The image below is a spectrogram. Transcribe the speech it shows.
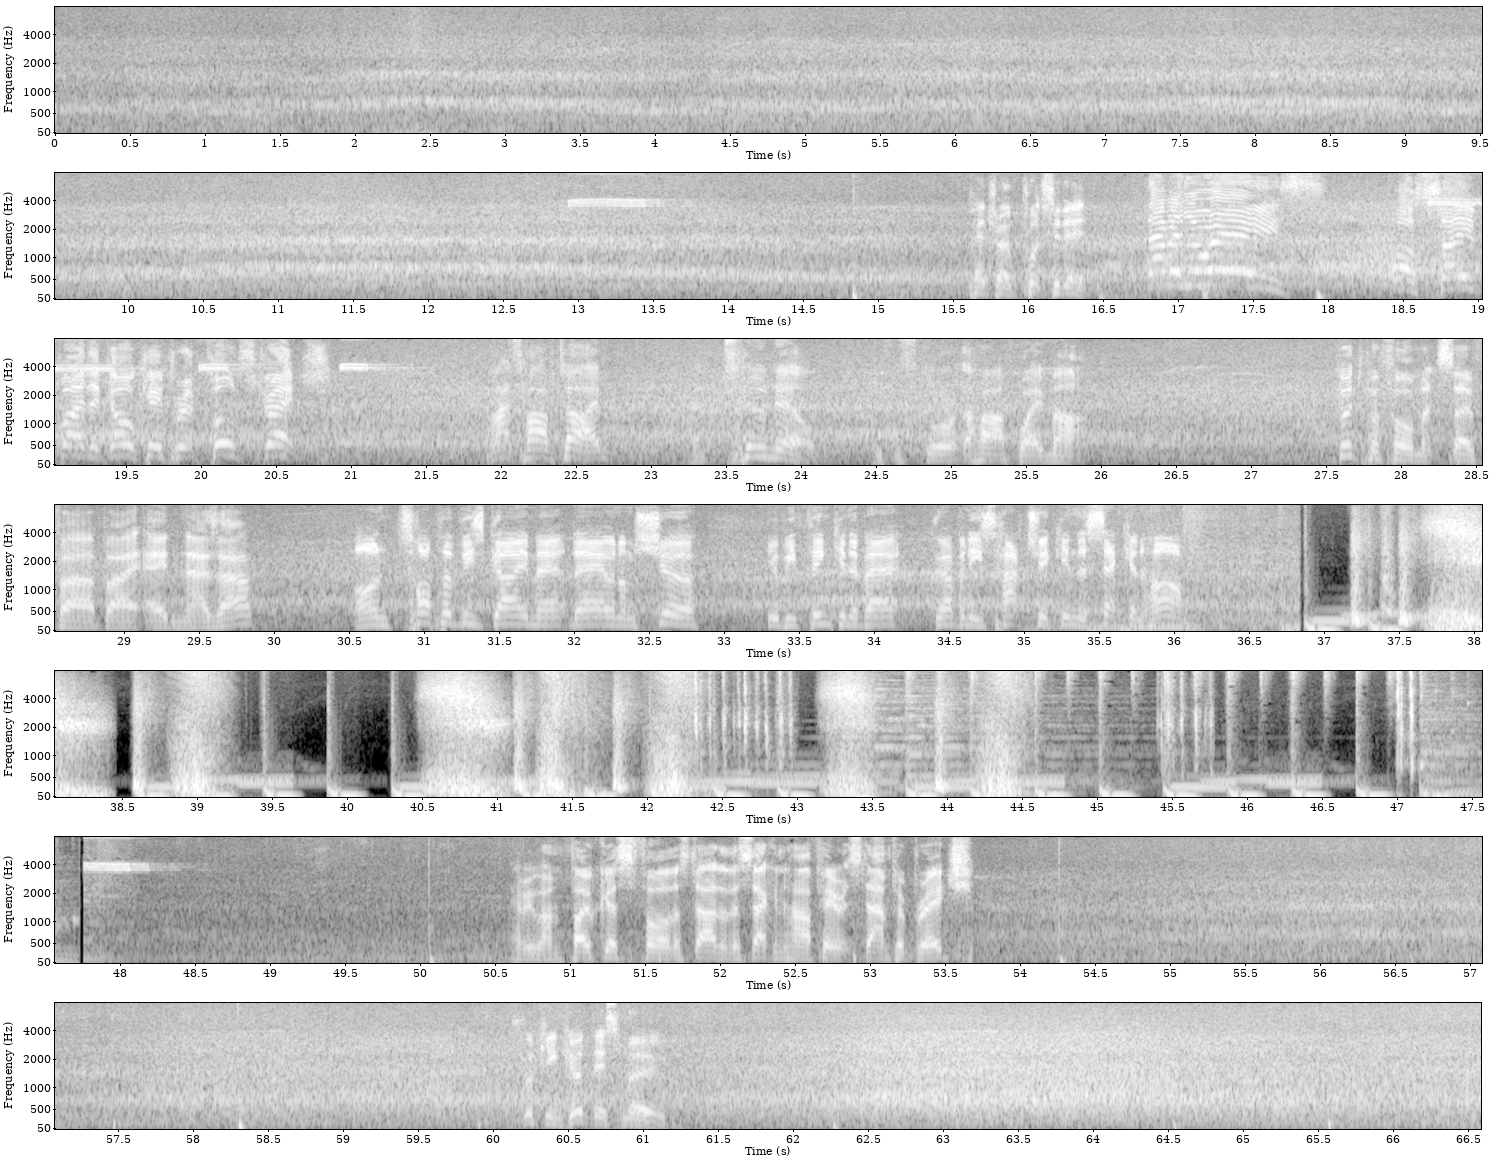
Pedro puts it in. David Luiz! Oh, saved by the goalkeeper at full stretch. Well, that's half-time. And 2-0 with the score at the halfway mark. Good performance so far by Eden Hazard. On top of his game out there, and I'm sure he'll be thinking about grabbing his hat-trick in the second half. Everyone focused for the start of the second half here at Stamford Bridge. It's looking good, this move.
